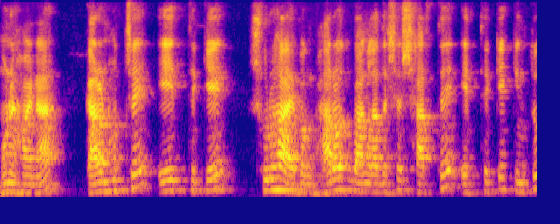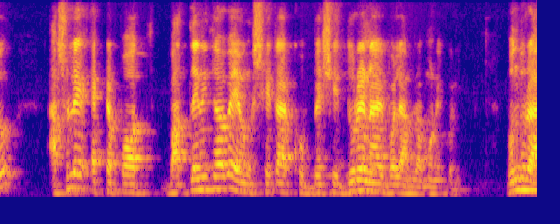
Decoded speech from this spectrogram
মনে হয় না। কারণ হচ্ছে এর থেকে শুরু হয় এবং ভারত বাংলাদেশের স্বার্থে এর থেকে কিন্তু আসলে একটা পথ বাতলে নিতে হবে এবং সেটা খুব বেশি দূরে নয় বলে আমরা মনে করি। বন্ধুরা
